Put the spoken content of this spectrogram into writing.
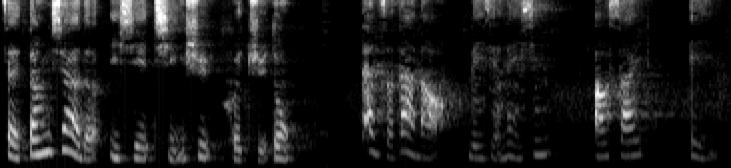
在当下的一些情绪和举动。探索大脑，理解内心，outside。eight.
